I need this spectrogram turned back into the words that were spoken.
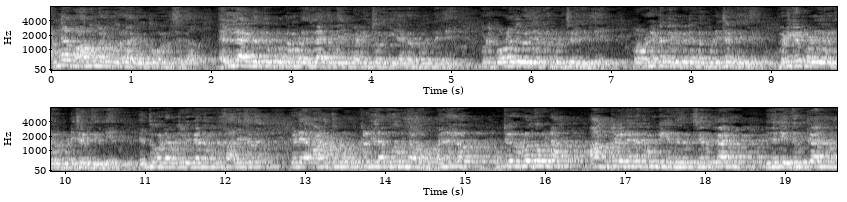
അങ്ങനെ പാവങ്ങൾക്കുമല്ല യൂത്ത് കോൺഗ്രസ്സുകാർ. എല്ലായിടത്തും ഇപ്പോൾ നമ്മൾ എല്ലാ ജില്ലയും പഠിച്ചൊതുക്കി ഞങ്ങൾ കൊടുത്തില്ലേ ഇപ്പോൾ കോളേജുകളിൽ ഞങ്ങൾ പിടിച്ചെടുത്തില്ലേ? ഇപ്പോൾ പോളിടെക്നിക്കിൽ ഞങ്ങൾ പിടിച്ചെടുത്തില്ലേ? മെഡിക്കൽ കോളേജുകൾ ഞങ്ങൾ പിടിച്ചെടുത്തില്ലേ? എന്തുകൊണ്ടാണ് പിടിച്ചെടുക്കാൻ നമുക്ക് സാധിച്ചത്? ഇവിടെ ആണത്തുള്ള കുട്ടികളില്ലാത്തത് കൊണ്ടാണോ? അല്ലല്ലോ. കുട്ടികൾ ഉള്ളത് കൊണ്ടാണ് ആ കുട്ടികൾ ഞങ്ങൾക്കുണ്ട് ഇത് ചെറുക്കാനും ഇതിനെ എതിർക്കാനുള്ള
